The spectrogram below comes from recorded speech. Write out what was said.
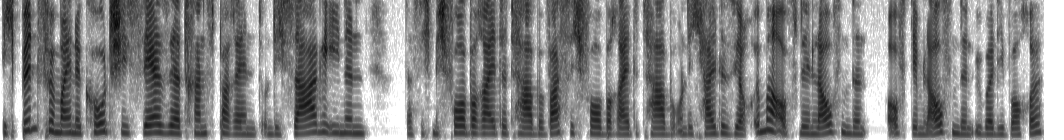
Ich bin für meine Coaches sehr, sehr transparent und ich sage ihnen, dass ich mich vorbereitet habe, was ich vorbereitet habe und ich halte sie auch immer auf den Laufenden, auf dem Laufenden über die Woche.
